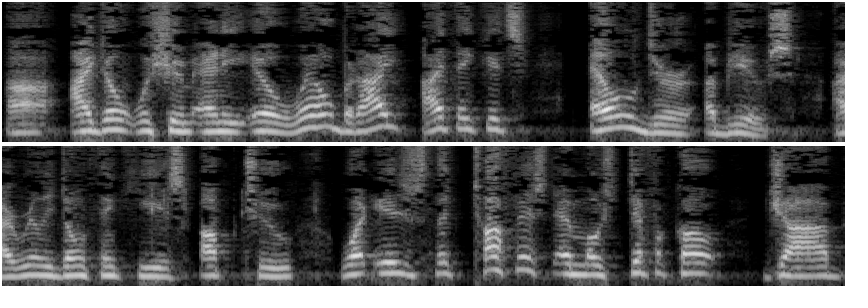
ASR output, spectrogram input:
Uh, I don't wish him any ill will, but I I think it's elder abuse. I really don't think he is up to what is the toughest and most difficult job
